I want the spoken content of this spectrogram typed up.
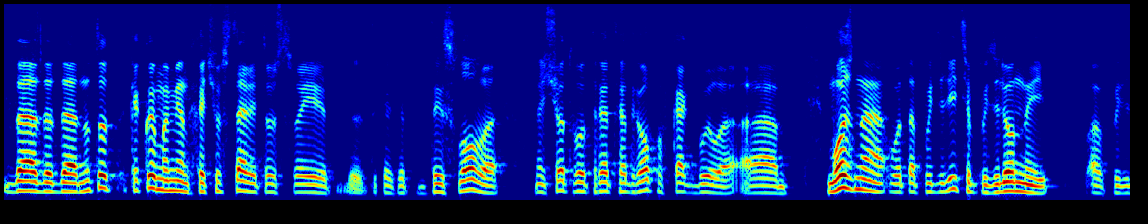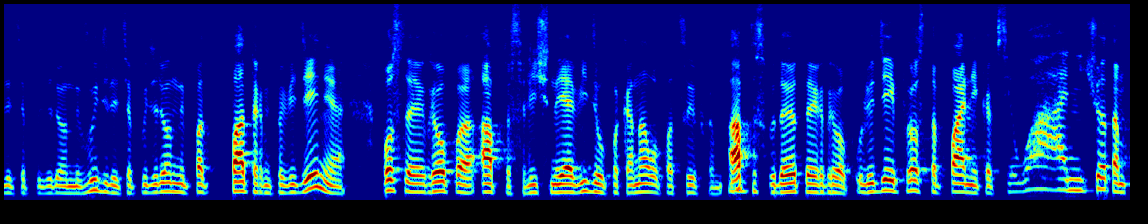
Да, да, да. Ну тут какой момент хочу вставить тоже свои, э, как это, ты слово насчет вот ретро-дропов, как было. А, можно вот определить определенный определить определенный, выделить определенный паттерн поведения после airdropа Aptos. Лично я видел по каналу по цифрам. Aptos выдает airdrop. У людей просто паника. Все, ва, ничего там,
